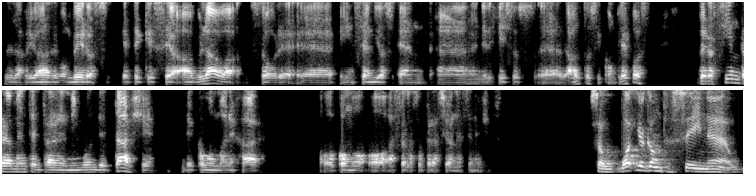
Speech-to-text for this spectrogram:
de las brigadas de bomberos que se hablaba sobre eh, incendios en, eh, en edificios eh, altos y complejos, pero sin realmente entrar en ningún detalle de cómo manejar o cómo o hacer las operaciones en ellos. So what you're going to see now,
